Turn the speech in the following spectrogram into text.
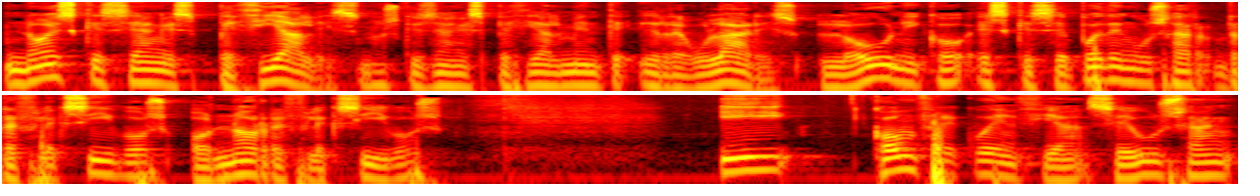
no es que sean especiales, no es que sean especialmente irregulares, lo único es que se pueden usar reflexivos o no reflexivos y con frecuencia se usan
